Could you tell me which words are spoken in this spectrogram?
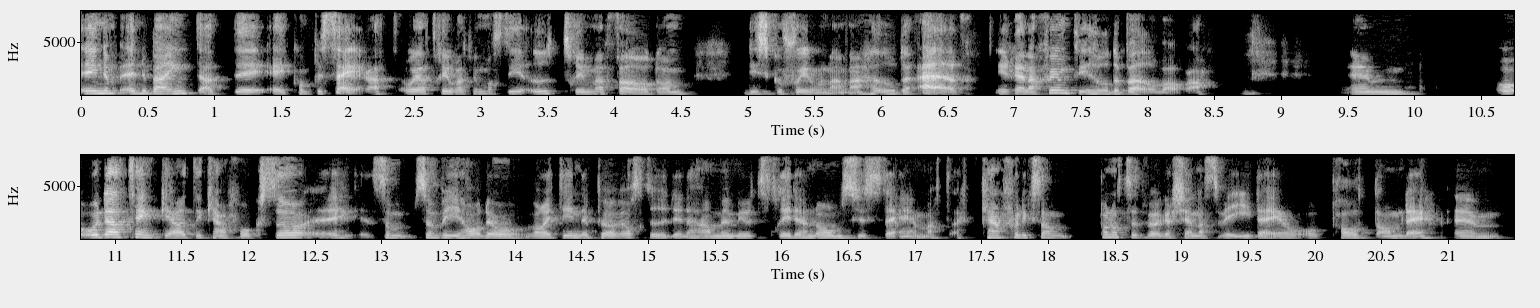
innebär inte att det är komplicerat och jag tror att vi måste ge utrymme för de diskussionerna hur det är i relation till hur det bör vara. Um, och, och, där tänker jag att det kanske också, eh, som, som vi har då varit inne på i vår studie, det här med motstridiga normsystem, att, att kanske liksom på något sätt våga kännas vid det och, och prata om det. Um,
